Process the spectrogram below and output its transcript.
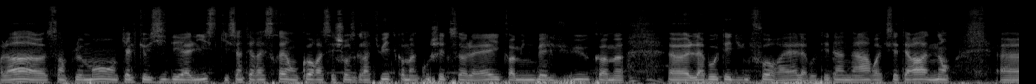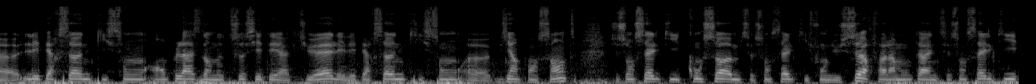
euh, simplement quelques idéalistes qui s'intéresseraient encore à ces choses gratuites comme un coucher de soleil, comme une belle vue, comme euh, la beauté d'une forêt, la beauté d'un arbre, etc. Non, les personnes qui sont en place dans notre société actuelle et les personnes qui sont bien pensantes, ce sont celles qui consomment, ce sont celles qui font du surf à la montagne, ce sont celles qui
